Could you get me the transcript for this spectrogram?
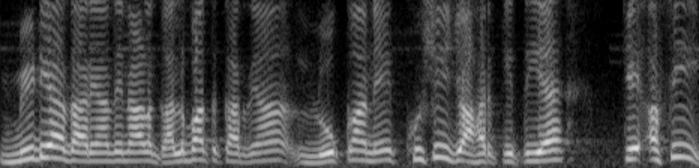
ਮੀਡੀਆ ਅਦਾਰਿਆਂ ਦੇ ਨਾਲ ਗੱਲਬਾਤ ਕਰਦਿਆਂ ਲੋਕਾਂ ਨੇ ਖੁਸ਼ੀ ਜ਼ਾਹਰ ਕੀਤੀ ਹੈ। ਕਿ ਅਸੀਂ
